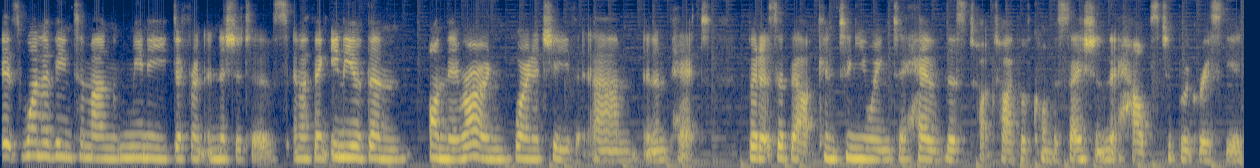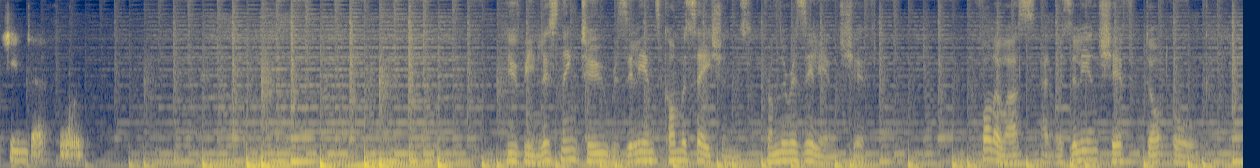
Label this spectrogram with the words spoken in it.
It's one event among many different initiatives, and I think any of them on their own won't achieve um, an impact. But it's about continuing to have this type of conversation that helps to progress the agenda forward. You've been listening to Resilience Conversations from the Resilience Shift. Follow us at resilienceShift.org.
